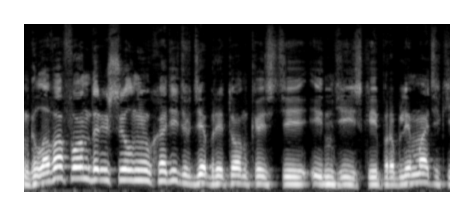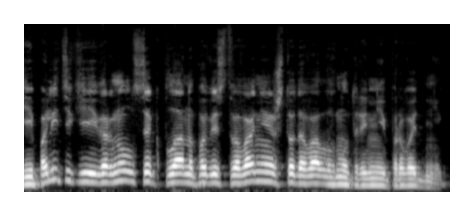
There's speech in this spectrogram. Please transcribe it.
Глава фонда решил не уходить в дебри тонкости индийской проблематики и политики и вернулся к плану повествования, что давал внутренний проводник.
